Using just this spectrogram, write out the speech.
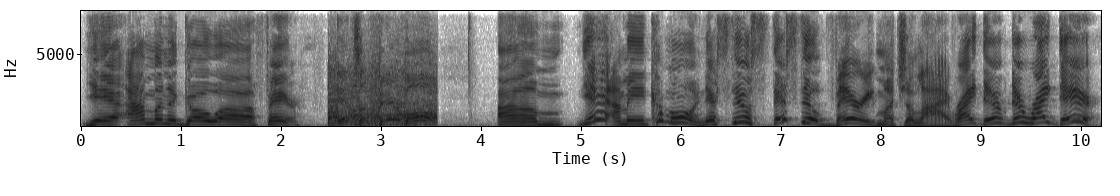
Yeah, I'm gonna go uh, fair. It's a fair ball. Um, yeah, I mean, come on, they're still they're still very much alive, right? They're they're right there.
